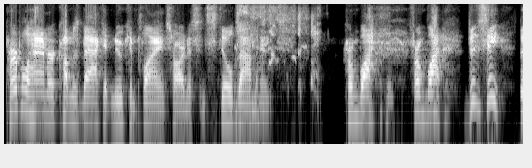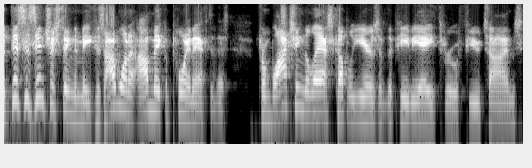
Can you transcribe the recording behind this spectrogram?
Purple Hammer comes back at new compliance hardness and still dominates. from what? From what? See, but this is interesting to me because I want to. I'll make a point after this. From watching the last couple years of the PBA through a few times,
